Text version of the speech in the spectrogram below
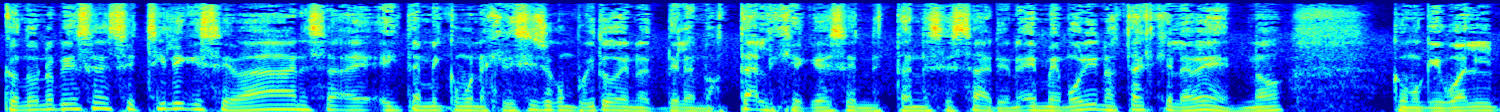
cuando uno piensa en ese Chile que se va, hay también como un ejercicio un poquito de, la nostalgia que a veces es tan necesario. Es memoria y nostalgia a la vez, ¿no? Como que igual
